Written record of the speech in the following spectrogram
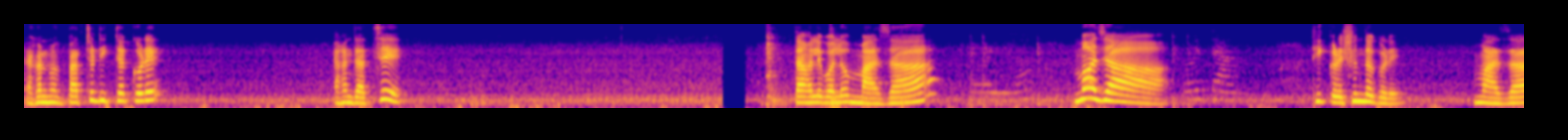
এখন পাচ্ছ ঠিকঠাক করে? এখন যাচ্ছে? তাহলে বলো মাজা? মজা! ঠিক করে সুন্দর করে। মাজা।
